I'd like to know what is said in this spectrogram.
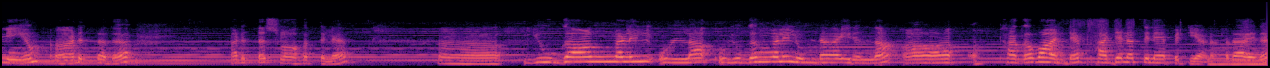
ഇനിയും അടുത്തത് അടുത്ത ശ്ലോകത്തിൽ യുഗങ്ങളിൽ ഉള്ള യുഗങ്ങളിൽ ഉണ്ടായിരുന്ന ആ ഭഗവാന്റെ ഭജനത്തിനെ പറ്റിയാണ്. അതായത്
